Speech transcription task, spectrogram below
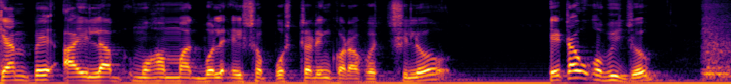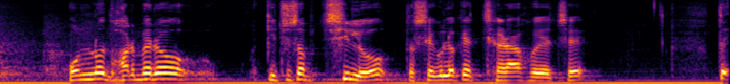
ক্যাম্পে আই লাভ মুহাম্মদ বলে এইসব পোস্টারিং করা হচ্ছিল। এটাও অভিযোগ। অন্য ধর্মেরও কিছু সব ছিল, তো সেগুলোকে ছেঁড়া হয়েছে। তো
